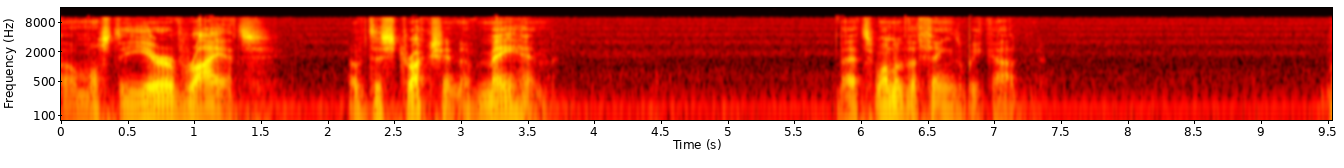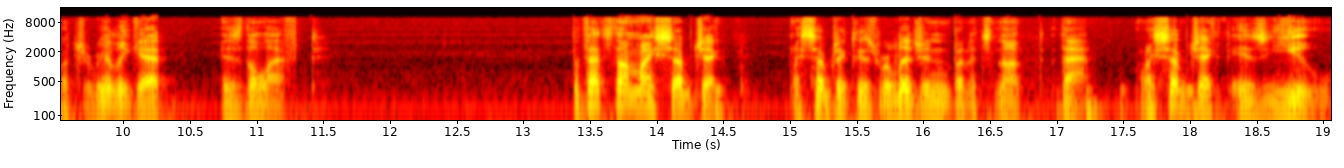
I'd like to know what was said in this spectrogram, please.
almost a year of riots, of destruction, of mayhem. That's one of the things we got. What you really get is the left. But that's not my subject. My subject is religion, but it's not that. My subject is you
